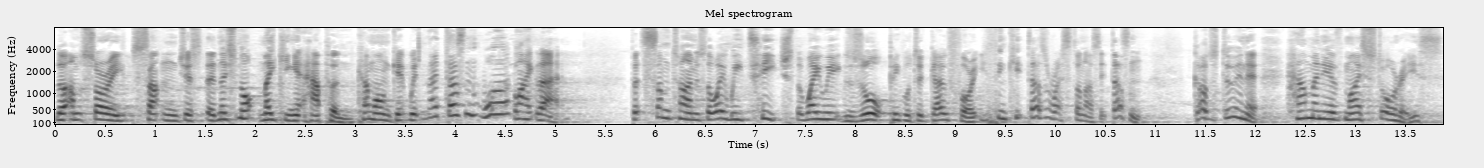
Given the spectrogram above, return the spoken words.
Look, I'm sorry, Sutton, just, it's not making it happen. Come on, get with. That doesn't work like that. But sometimes the way we teach, the way we exhort people to go for it, you think it does rest on us. It doesn't. God's doing it. How many of my stories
